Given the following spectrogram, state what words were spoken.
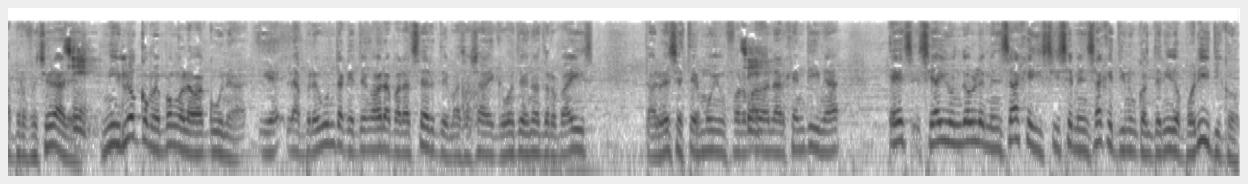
a profesionales. Sí. Ni loco me pongo la vacuna. Y eh, la pregunta que tengo ahora para hacerte, más allá de que vos estés en otro país, tal vez estés muy informado Sí. en Argentina, es si hay un doble mensaje y si ese mensaje tiene un contenido político,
